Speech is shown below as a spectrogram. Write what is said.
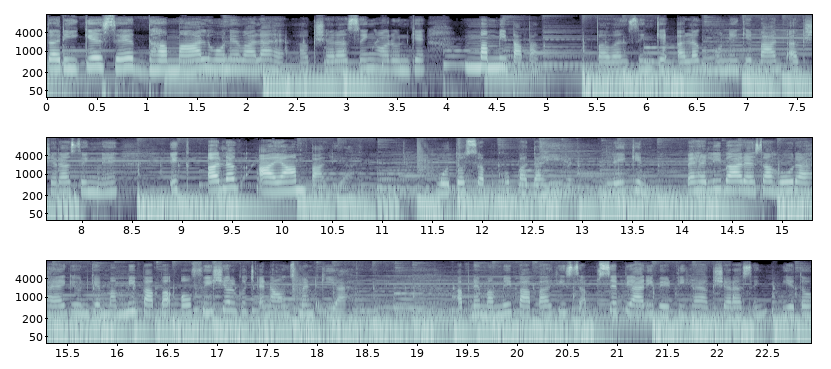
तरीके से धमाल होने वाला है। अक्षरा सिंह और उनके मम्मी पापा। का पवन सिंह के अलग होने के बाद अक्षरा सिंह ने एक अलग आयाम पा लिया है। वो तो सबको पता ही है, लेकिन पहली बार ऐसा हो रहा है कि उनके मम्मी पापा ऑफिशियल कुछ अनाउंसमेंट किया है उन्होंने। अपने मम्मी पापा की सबसे प्यारी बेटी है अक्षरा सिंह। ये तो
